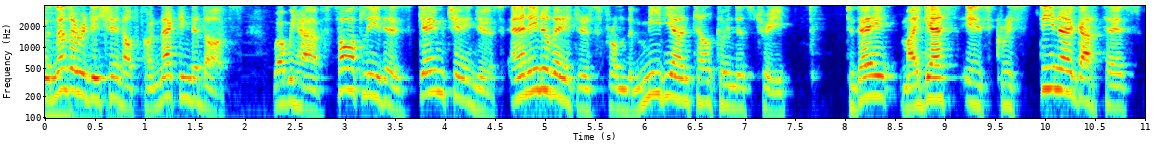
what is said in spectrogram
to another edition of Connecting the Dots, where we have thought leaders, game changers, and innovators from the media and telco industry. Today, my guest is Cristina Garces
